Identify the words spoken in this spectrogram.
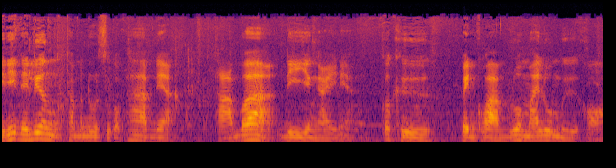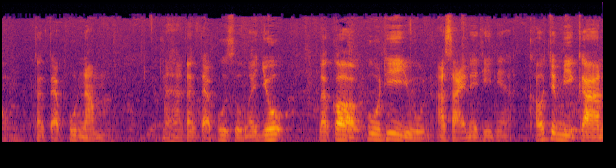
ีนี้ในเรื่องธรรมนูญสุขภาพเนี่ยถามว่าดียังไงเนี่ยก็คือเป็นความร่วมไม้ร่วมมือของตั้งแต่ผู้นำนะฮะตั้งแต่ผู้สูงอายุแล้วก็ผู้ที่อยู่อาศัยในที่เนี้ยเขาจะมีการ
